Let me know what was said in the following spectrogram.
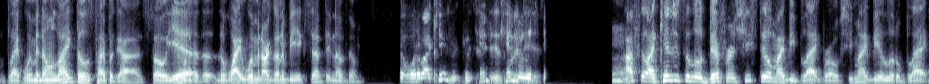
black women don't like those type of guys. So yeah, the, the white women are going to be accepting of them. But what about Kendrick? Because Kendrick, is Kendrick is. Mm. I feel like Kendrick's a little different. She still might be black, bro. She might be a little black.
